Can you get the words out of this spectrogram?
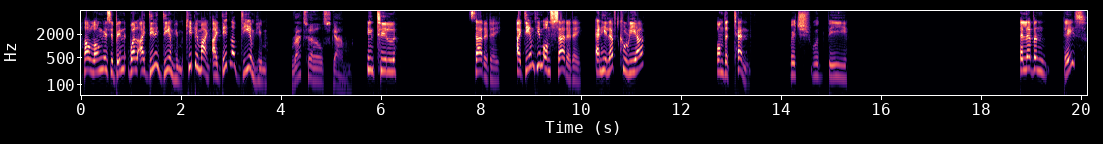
how long has it been? Well, I didn't DM him. Keep in mind, I did not DM him RATIRL Scam. until Saturday. I DM'd him on Saturday, and he left Korea on the 10th, which would be 11 days.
